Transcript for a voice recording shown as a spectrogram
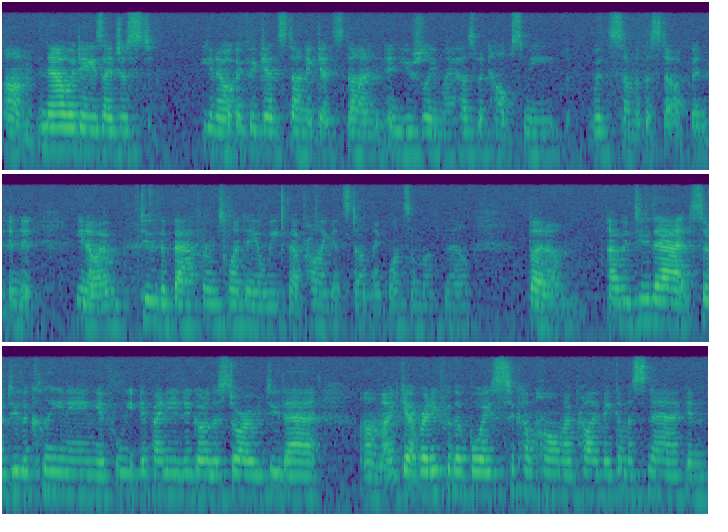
Um, nowadays, I just you know if it gets done, it gets done, and usually my husband helps me with some of the stuff and and it you know I would do the bathrooms one day a week. That probably gets done like once a month now, but um, I would do that. So do the cleaning. If we if I needed to go to the store, I would do that. Um, I'd get ready for the boys to come home. I'd probably make them a snack and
